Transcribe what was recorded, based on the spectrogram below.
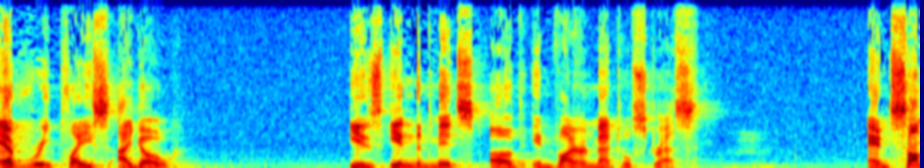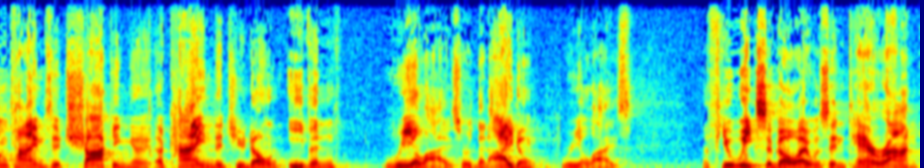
Every place I go is in the midst of environmental stress. And sometimes it's shocking, a, a kind that you don't even realize or that I don't realize. A few weeks ago, I was in Tehran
